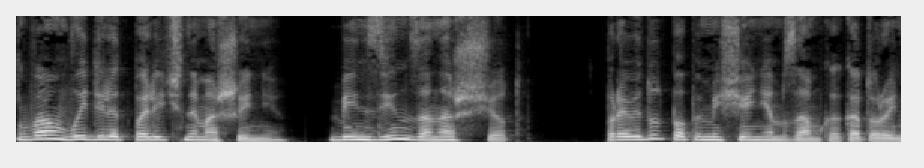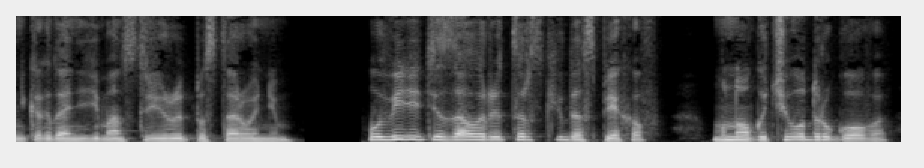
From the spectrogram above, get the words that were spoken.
Вам выделят по личной машине. Бензин за наш счет. Проведут по помещениям замка, которые никогда не демонстрируют посторонним. Увидите зал рыцарских доспехов, много чего другого –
